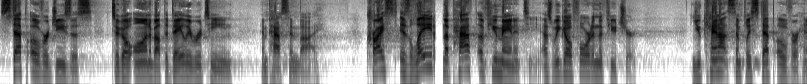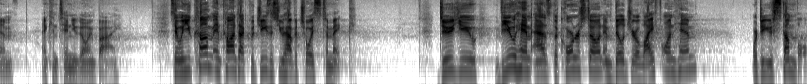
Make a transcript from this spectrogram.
step over Jesus to go on about the daily routine and pass him by. Christ is laid on the path of humanity as we go forward in the future. You cannot simply step over him and continue going by. See, when you come in contact with Jesus, you have a choice to make. Do you view him as the cornerstone and build your life on him? Or do you stumble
